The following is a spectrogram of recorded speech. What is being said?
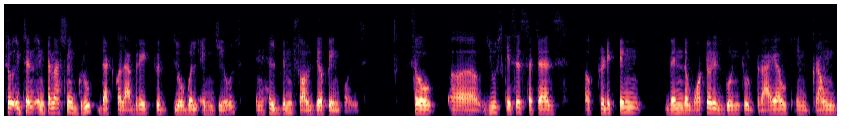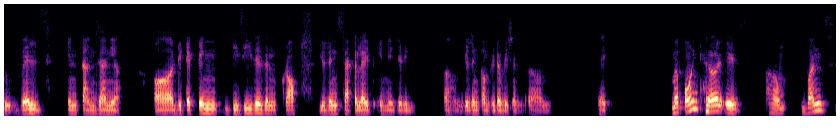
So it's an international group that collaborates with global NGOs and help them solve their pain points. So uh, use cases such as uh, predicting when the water is going to dry out in ground wells in Tanzania, or detecting diseases in crops using satellite imagery, um, using computer vision. Um, right. My point here is um, once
